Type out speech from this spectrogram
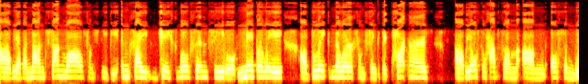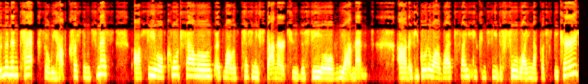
Uh, we have Anand Sanwal from CB Insight, Jase Wilson, CEO of Neighborly, uh, Blake Miller from Think Big Partners, Uh, we also have some um, awesome women in tech. So we have Kristen Smith, uh, CEO of Code Fellows, as well as Tiffany Stannard, who's the CEO of We Are Meant. Um, if you go to our website, you can see the full lineup of speakers,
